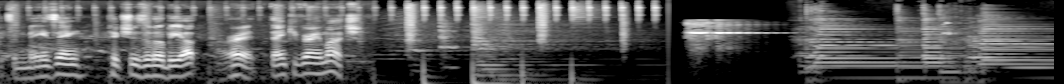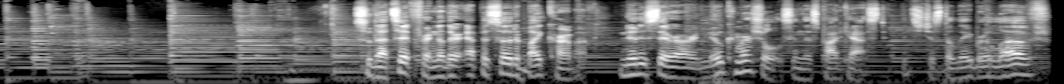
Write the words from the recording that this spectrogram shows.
It's amazing. Pictures of it will be up. All right. Thank you very much. So that's it for another episode of Bike Karma. Notice there are no commercials in this podcast. It's just a labor of love,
